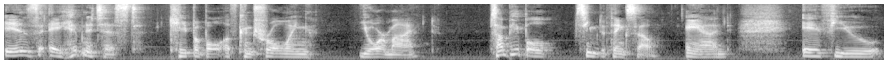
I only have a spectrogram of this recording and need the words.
Is a hypnotist capable of controlling your mind? Some people seem to think so. And if you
